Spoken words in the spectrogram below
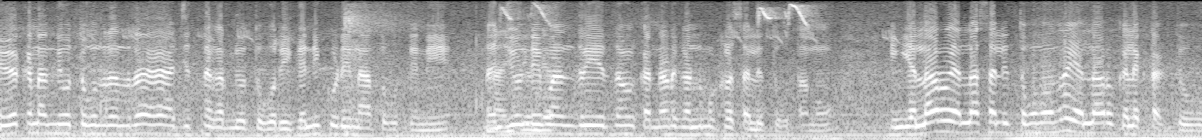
ವಿವೇಕಾನಂದ ನೀವು ತಗೊಂಡ್ರಿ ಅಂದ್ರೆ ಅಜಿತ್ ನಗರ್ ನೀವು ತಗೋರಿ ಗನಿಕುಡಿ ನಾ ತಗೋತೀನಿ. ನಂಜುಂಡಿ ಮಂದ್ರಿ ಇದ್ದ ಕನ್ನಡ ಗಂಡು ಮಕ್ಕಳ ಸಾಲಿ ತಗೋತಾನು. ಹಿಂಗೆ ಎಲ್ಲಾ ಎಲ್ಲ ಸಾಲಿ ತೊಗೊಂಡು ಅಂದ್ರೆ ಎಲ್ಲಾರು ಕಲೆಕ್ಟ್ ಆಗ್ತೀವಿ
